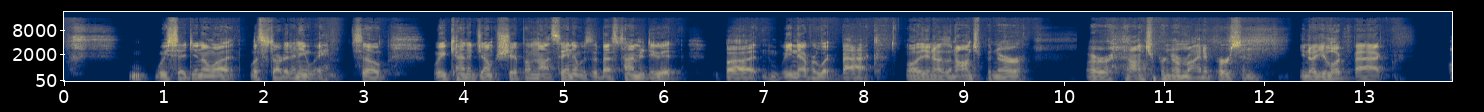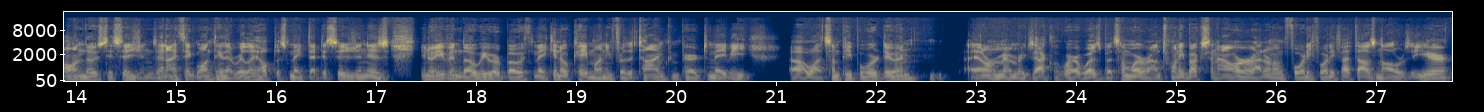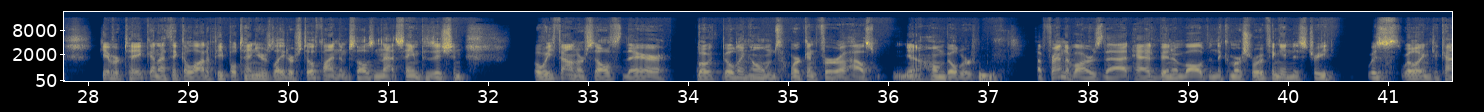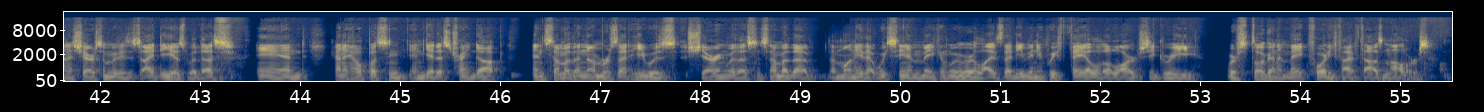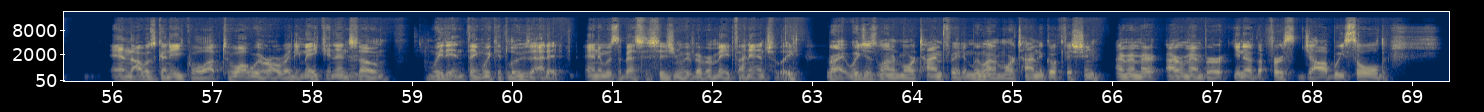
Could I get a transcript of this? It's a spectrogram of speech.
we said, you know what, let's start it anyway. So we kind of jumped ship. I'm not saying it was the best time to do it, but we never looked back. Well, you know, as an entrepreneur or entrepreneur minded person, you know, you look back on those decisions. And I think one thing that really helped us make that decision is, you know, even though we were both making okay money for the time compared to maybe uh, what some people were doing, I don't remember exactly where it was, but somewhere around 20 bucks an hour, I don't know, 40, $45,000 a year, give or take. And I think a lot of people 10 years later still find themselves in that same position. But we found ourselves there, both building homes, working for a house, you know, home builder. A friend of ours that had been involved in the commercial roofing industry was willing to kind of share some of his ideas with us and kind of help us and, and, get us trained up. And some of the numbers that he was sharing with us and some of the, the money that we've seen him making, we realized that even if we fail at a large degree, we're still going to make $45,000. And that was going to equal up to what we were already making. And mm-hmm. so we didn't think we could lose at it. And it was the best decision we've ever made financially. Right. We just wanted more time freedom. We wanted more time to go fishing. I remember, I remember, you know, the first job we sold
